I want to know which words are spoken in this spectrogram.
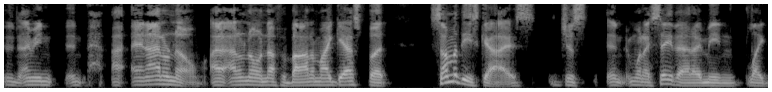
I mean, and, and I don't know. I, I, don't know enough about him, I guess, but some of these guys just, and when I say that, I mean like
